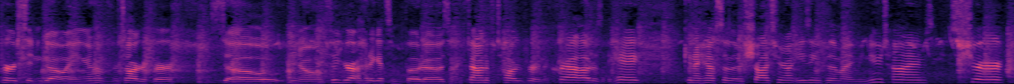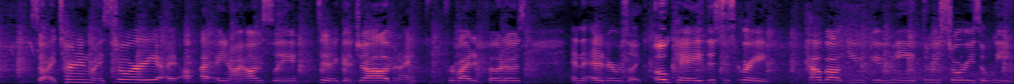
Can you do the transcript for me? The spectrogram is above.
person going, we don't have a photographer, so you know, figure out how to get some photos." And I found a photographer in the crowd. I was like, "Hey." Can I have some of those shots you're not using for the Miami New Times? Sure. So I turn in my story. I, I, you know, I obviously did a good job, and I provided photos. And the editor was like, "Okay, this is great. How about you give me three stories a week?"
